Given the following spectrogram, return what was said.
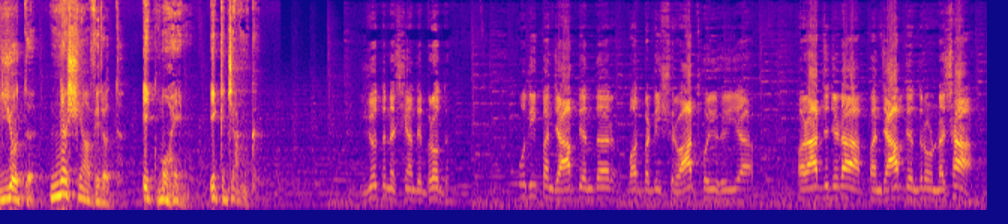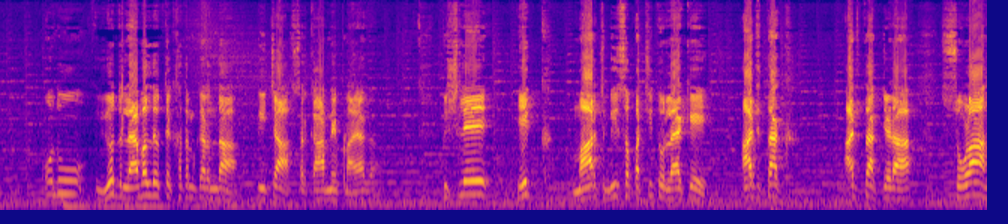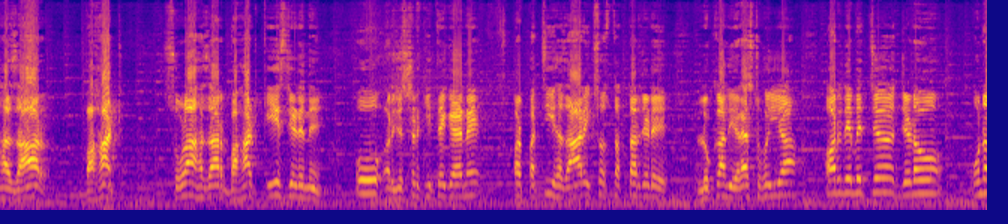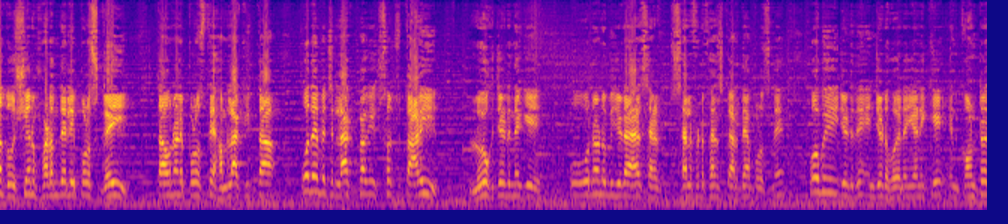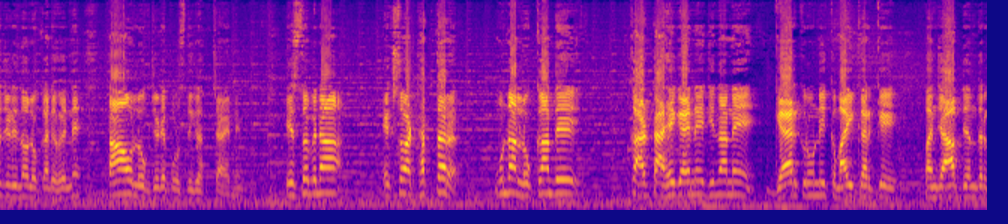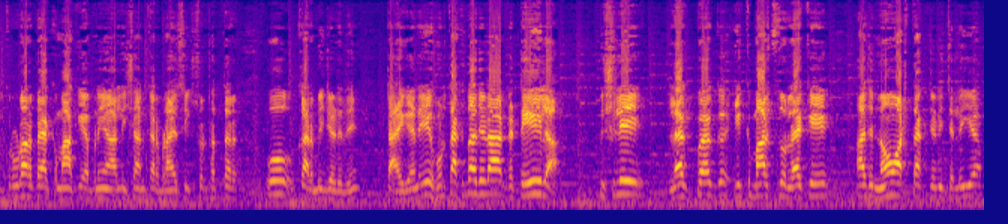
ਯੁੱਧ, ਨਸ਼ਿਆਂ ਵਿਰੁੱਧ, ਇੱਕ ਮੁਹਿੰਮ, ਇੱਕ ਜੰਗ। ਯੁੱਧ, ਨਸ਼ਿਆਂ ਦੇ ਵਿਰੁੱਧ। ਉਹਦੀ ਪੰਜਾਬ ਦੇ ਅੰਦਰ ਬਹੁਤ ਵੱਡੀ ਸ਼ੁਰੂਆਤ ਹੋਈ ਹੋਈ ਆ। ਔਰ ਅੱਜ ਜਿਹੜਾ ਪੰਜਾਬ ਦੇ ਅੰਦਰੋਂ ਨਸ਼ਾ, ਉਹਨੂੰ ਯੁੱਧ ਲੈਵਲ ਦੇ ਉੱਤੇ ਖਤਮ ਕਰਨ ਦਾ ਟੀਚਾ ਸਰਕਾਰ ਨੇ ਅਪਣਾਇਆਗਾ। ਪਿਛਲੇ 1 ਮਾਰਚ 2025 ਤੋਂ ਲੈ ਕੇ ਅੱਜ ਤੱਕ ਅੱਜ ਤੱਕ ਜਿਹੜਾ 16062 16062 ਕੇਸ ਜਿਹੜੇ ਨੇ, ਉਹ ਰਜਿਸਟਰਡ ਕੀਤੇ ਗਏ ਨੇ ਔਰ 25177 ਜਿਹੜੇ ਲੋਕਾਂ ਦੀ ਅਰੈਸਟ ਹੋਈ ਆ ਔਰ ਇਹਦੇ ਵਿੱਚ ਜਿਹੜੋ ਉਹਨਾਂ ਦੋਸ਼ੀਆਂ ਨੂੰ ਫੜਨ ਦੇ ਲਈ ਪੁਲਿਸ ਗਈ ਤਾਂ ਉਹਨਾਂ ਨੇ ਪੁਲਿਸ ਤੇ ਹਮਲਾ ਕੀਤਾ। ਉਹਦੇ ਵਿੱਚ ਲਗਭਗ 144 ਲੋਕ ਜਿਹੜੇ ਨੇਗੇ, ਉਹ ਉਹਨਾਂ ਨੂੰ ਵੀ ਜਿਹੜਾ ਹੈ ਸੈਲਫ ਡਿਫੈਂਸ ਕਰਦੇ ਆ ਪੁਲਿਸ ਨੇ। ਉਹ ਵੀ ਜਿਹੜੇ ਨੇ ਇੰਜਰਡ ਹੋਏ ਨੇ, ਯਾਨੀ ਕਿ ਇਨਕਾਊਂਟਰ ਜਿਹੜੇ ਨੇ ਉਹ ਲੋਕਾਂ ਦੇ ਹੋਏ ਨੇ। ਤਾਂ ਉਹ ਲੋਕ ਜਿਹੜੇ ਪੁਲਿਸ ਦੀ ਗ੍ਰਿਫਤ ਚ ਆਏ ਨੇ। ਇਸ ਤੋਂ ਬਿਨਾ 178 ਉਹਨਾਂ ਲੋਕਾਂ ਦੇ ਘਰ ਢਾਹੇ ਗਏ ਨੇ, ਜਿਨ੍ਹਾਂ ਨੇ ਗੈਰ ਕਾਨੂੰਨੀ ਕਮਾਈ ਕਰਕੇ ਪੰਜਾਬ ਦੇ ਅੰਦਰ ਕਰੋੜਾਂ ਰੁਪਏ ਕਮਾ ਕੇ ਆਪਣੇ ਆਲੀਸ਼ਾਨ ਘਰ ਬਣਾਏ ਸੀ। 178 ਉਹ ਘਰ ਵੀ ਜਿਹੜੇ ਨੇ ਢਾਏ ਗਏ ਨੇ। ਇਹ ਹੁਣ ਤੱਕ ਦਾ ਜਿਹੜਾ ਡਿਟੇਲ ਆ, ਪਿਛਲੇ ਲਗਭਗ 1 ਮਾਰਚ ਤੋਂ ਲੈ ਕੇ ਅੱਜ 9-8 ਤੱਕ ਜਿਹੜੀ ਚੱਲੀ ਆ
